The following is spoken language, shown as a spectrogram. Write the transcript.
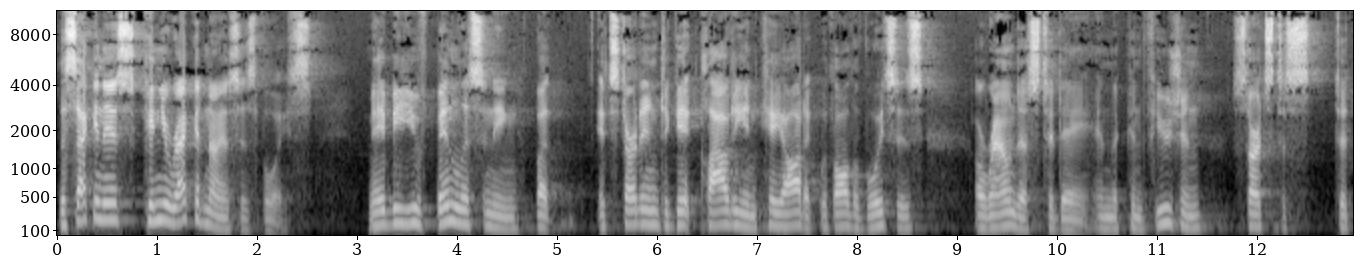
The second is can you recognize His voice? Maybe you've been listening, but it's starting to get cloudy and chaotic with all the voices around us today, and the confusion starts to, to,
